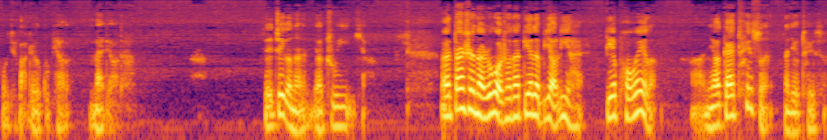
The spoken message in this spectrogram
我就把这个股票卖掉它所以这个呢要注意一下。呃，但是呢，如果说它跌的比较厉害，跌破位了。啊，你要该推损那就推损，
